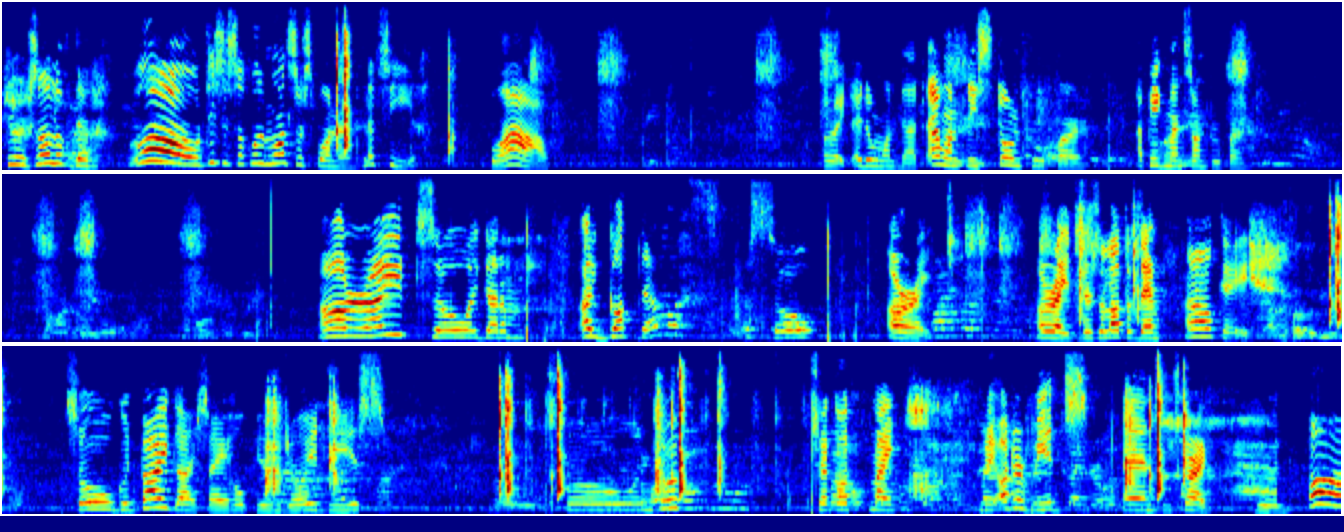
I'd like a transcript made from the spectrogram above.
Here's all of them. Whoa, this is a cool monster spawner. Let's see. Wow. Alright, I don't want that. I want this stone trooper. a stormtrooper. A pigman stormtrooper. Alright, so I got them. I got them. So, alright. Alright, there's a lot of them. Okay. So, goodbye guys. I hope you enjoyed this. So, good. Check out my my other vids and subscribe. Goodbye.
